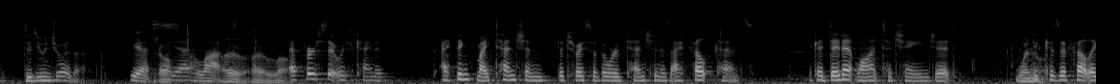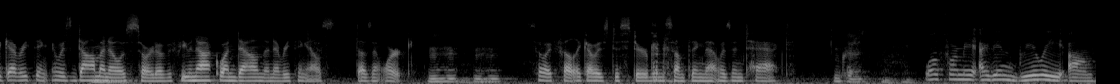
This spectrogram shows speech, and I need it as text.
Okay. Did you enjoy that? Yes, Yeah. Yes. a lot. I, I love. At first, it was kind of, I think my tension, the choice of the word tension is I felt tense. Like I didn't want to change it Why not? because it felt like everything, it was dominoes sort of. If you knock one down, then everything else doesn't work. hmm hmm So I felt like I was disturbing something that was intact. Okay. Well, for me, I didn't really, um,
